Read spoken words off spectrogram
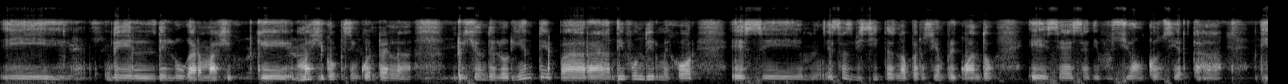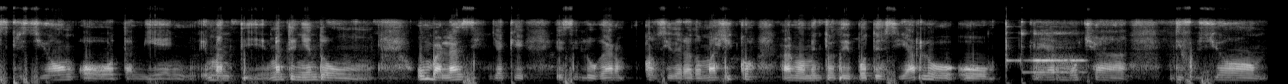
eh, lugar mágico que, mágico que se encuentra en la región del oriente para difundir mejor ese, esas visitas, ¿no? Pero siempre y cuando eh, sea esa difusión con cierta discreción o también manteniendo un, un balance, ya que es el lugar considerado mágico al momento de potenciarlo o crear mucha difusión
